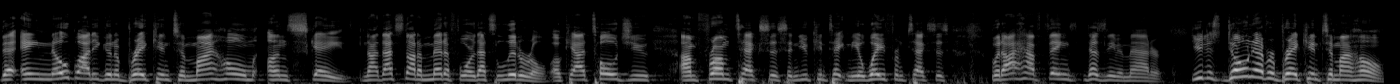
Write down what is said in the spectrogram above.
that ain't nobody gonna break into my home unscathed. Now, that's not a metaphor, that's literal, okay? I told you I'm from Texas and you can take me away from Texas, but I have things, doesn't even matter. You just don't ever break into my home.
